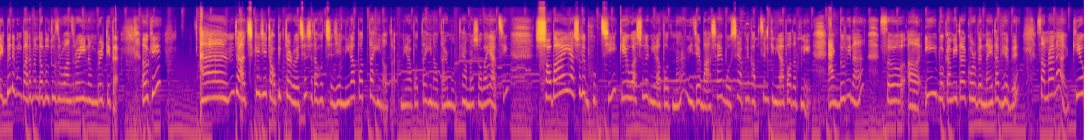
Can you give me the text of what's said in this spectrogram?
লিখবেন এবং পাঠাবেন double two zero one zero এই নম্বরটিতে ওকে অ্যান্ড আজকে যে টপিকটা রয়েছে সেটা হচ্ছে যে নিরাপত্তাহীনতা। নিরাপত্তাহীনতার মধ্যে আমরা সবাই আছি। সবাই আসলে ভুগছি, কেউ আসলে নিরাপদ না। নিজের বাসায় বসে আপনি ভাবছেন কি নিরাপদ আপনি? একদমই না। সো এই বোকামিটা করবেন না, এটা ভেবে। সো আমরা না কেউ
